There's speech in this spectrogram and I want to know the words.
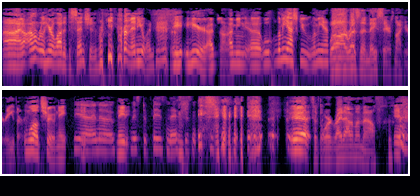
uh, I don't- really hear a lot of dissension from from anyone he- here. I, All right. I mean, uh, well let me ask you. Let me ask. well, our resident naysayer is not here either. Well, true, Nate. yeah, I know. Nate- Mr. Business, isn't it? Yeah, Took the word right out of my mouth. yeah,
